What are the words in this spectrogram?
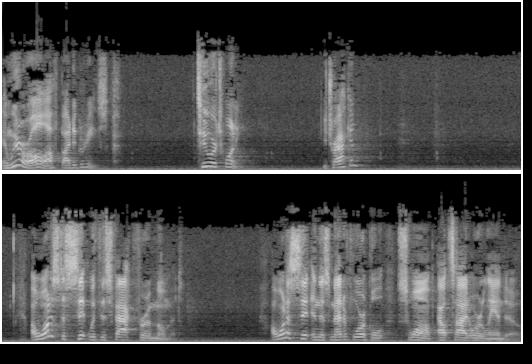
And we are all off by degrees. Two or 20. You tracking? I want us to sit with this fact for a moment. I want to sit in this metaphorical swamp outside Orlando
